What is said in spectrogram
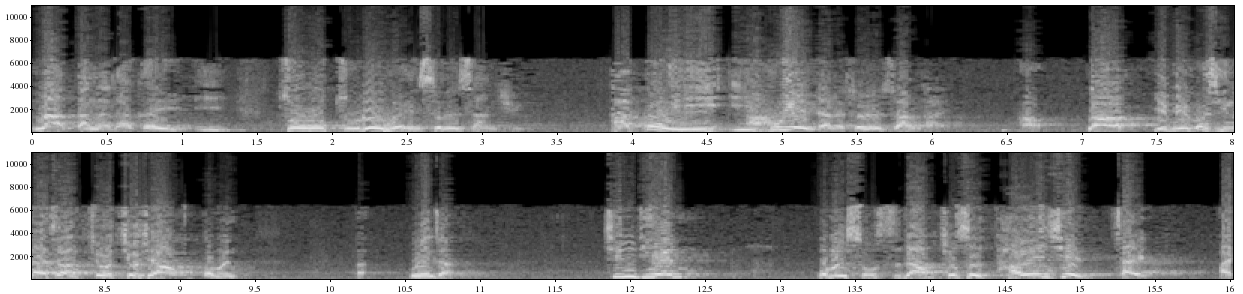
那当然他可以以朱主任委员身份上去，他不以以副院长的身份上台。好，那也没关系，那这样就就叫我们，呃，吴院长，今天我们所知道就是桃园县在哎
